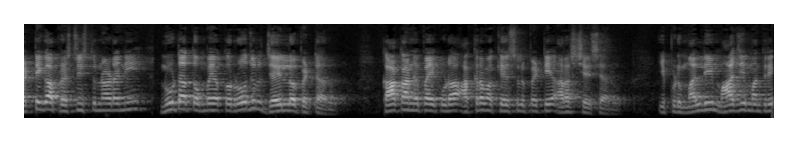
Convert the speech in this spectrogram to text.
గట్టిగా ప్రశ్నిస్తున్నాడని నూట తొంభై ఒక్క రోజులు జైల్లో పెట్టారు. కాకానిపై కూడా అక్రమ కేసులు పెట్టి అరెస్ట్ చేశారు. ఇప్పుడు మళ్ళీ మాజీ మంత్రి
